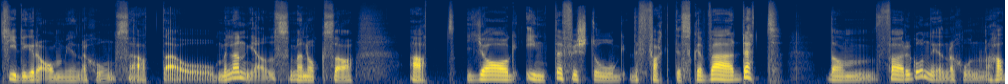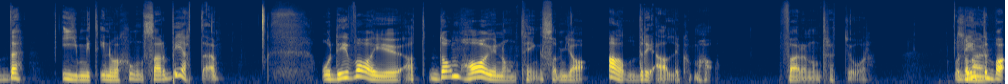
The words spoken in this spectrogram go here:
tidigare om generation Z och millennials men också att jag inte förstod det faktiska värdet de föregående generationerna hade i mitt innovationsarbete. Och det var ju att de har ju någonting som jag aldrig, aldrig kommer ha förrän om 30 år. Och det, är inte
